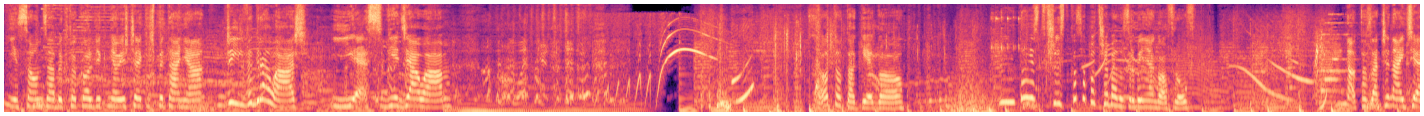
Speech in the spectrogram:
Nie sądzę, aby ktokolwiek miał jeszcze jakieś pytania. Jill, wygrałaś! Yes, wiedziałam. Co to takiego? Mm, To jest wszystko, co potrzeba do zrobienia gofrów. No to zaczynajcie.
